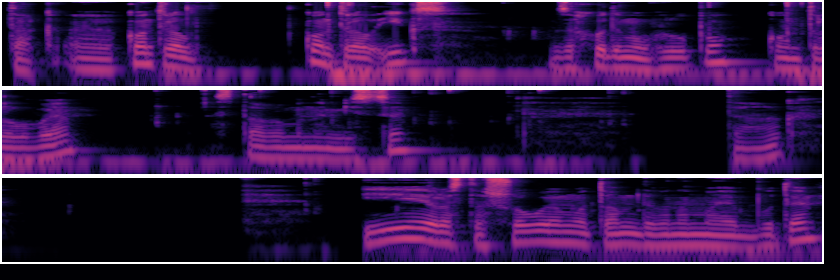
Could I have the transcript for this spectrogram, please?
Так, е, Ctrl, Ctrl-X, заходимо в групу, Ctrl-V, ставимо на місце. Так. І розташовуємо там, де вона має бути.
